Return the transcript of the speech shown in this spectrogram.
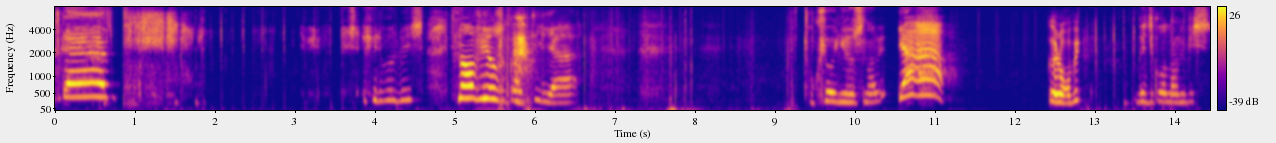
kaç kaç. Film ölmüş. Ne yapıyorsun katil ya? Çok iyi oynuyorsun abi. Ya! Gel abi. Gıcık olan biz.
